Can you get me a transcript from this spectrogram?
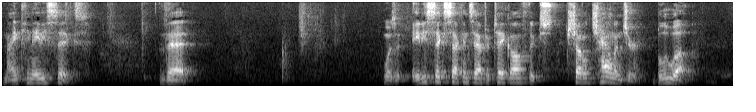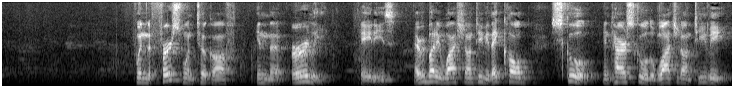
1986, that was it 86 seconds after takeoff, the shuttle Challenger blew up. When the first one took off in the early 80s, everybody watched on TV. They called school, entire school, to watch it on TV.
